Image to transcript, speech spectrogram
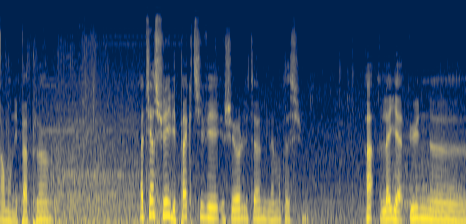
Non, mais on n'est pas plein. Ah tiens, celui-là, il est pas activé. Géol, l'éternel de lamentation. Ah, là, il y a une... euh,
